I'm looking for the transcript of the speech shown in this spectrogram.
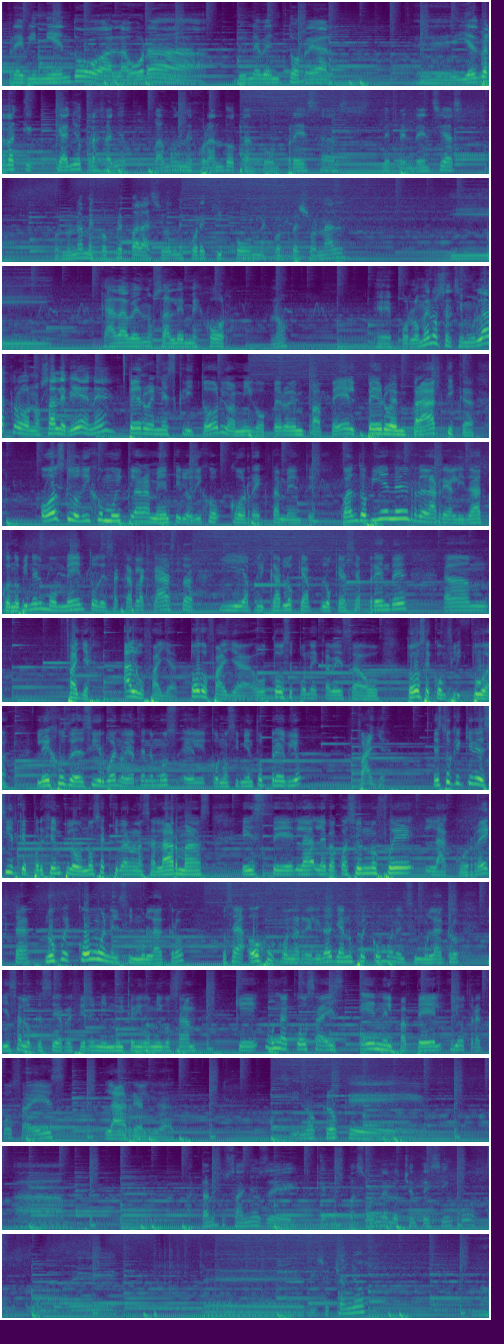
previniendo a la hora de un evento real. Eh, y es verdad que, que año tras año pues, vamos mejorando tanto empresas, dependencias, con una mejor preparación, mejor equipo, mejor personal y cada vez nos sale mejor, ¿no? Eh, por lo menos el simulacro nos sale bien, ¿eh? Pero en escritorio, amigo, pero en papel, pero en práctica. Oz lo dijo muy claramente y lo dijo correctamente. Cuando viene la realidad, cuando viene el momento de sacar la casta y aplicar lo que, lo que se aprende, falla, algo falla, todo falla, o todo se pone cabeza, o todo se conflictúa. Lejos de decir, bueno, ya tenemos el conocimiento previo, falla. ¿Esto qué quiere decir? Que, por ejemplo, no se activaron las alarmas, este, la, evacuación no fue la correcta, no fue como en el simulacro. O sea, ojo con la realidad, ya no fue como en el simulacro, y es a lo que se refiere mi muy querido amigo Sam, que una cosa es en el papel y otra cosa es la realidad. Sí, no creo que a, a tantos años de que nos pasó en el 85, estamos hablando de eh, 18 años.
